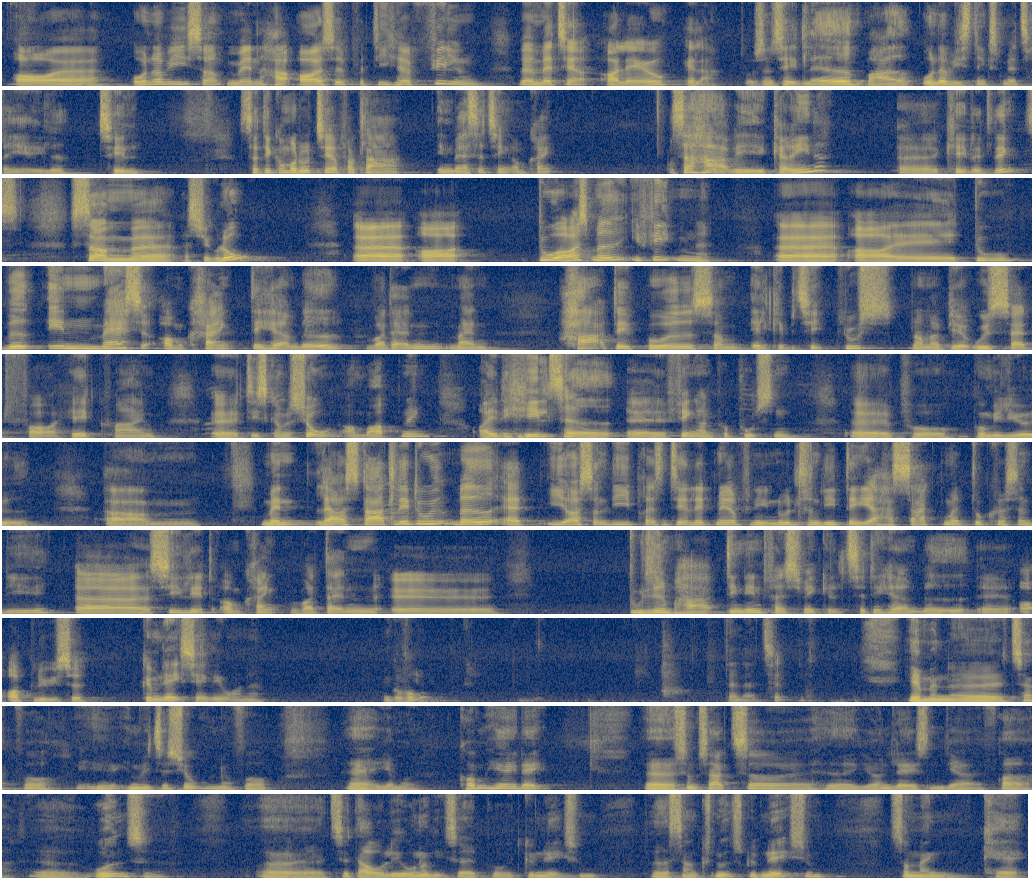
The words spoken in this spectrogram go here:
og øh, underviser, men har også på de her film været med til at lave, eller du har sådan set lavet meget undervisningsmateriale til. Så det kommer du til at forklare en masse ting omkring. Så har vi Karina øh, Kælet Links, som øh, er psykolog, øh, og du er også med i filmene, øh, og øh, du ved en masse omkring det her med, hvordan man har det både som LGBT+, når man bliver udsat for hate crime, øh, diskrimination og mobning, og i det hele taget øh, fingeren på pulsen øh, på, på miljøet. Um, men lad os starte lidt ud med, at I også sådan lige præsenterer lidt mere, fordi nu er det sådan lige det, jeg har sagt, men du kan sådan lige øh, sige lidt omkring, hvordan øh, du ligesom har din indfaldsvinkel til det her med øh, at oplyse gymnasieeleverne. Mikrofon? Den er tændt. Jamen, øh, tak for øh, invitationen og for, at jeg må komme her i dag. Øh, som sagt, så øh, hedder jeg Jørgen Lassen. Jeg er fra øh, Odense. Øh, til daglig underviser jeg på et gymnasium, der hedder Sankt Knuds Gymnasium, som man kan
